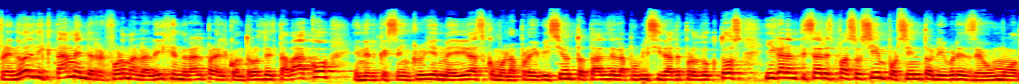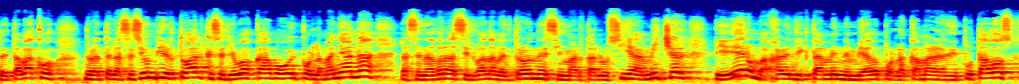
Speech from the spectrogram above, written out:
frenó el dictamen de reforma a la Ley General para el Control del Tabaco, en el que se incluyen medidas como la prohibición total de la publicidad de productos y garantizar espacios 100% libres de humo de tabaco. Durante la sesión virtual que se llevó a cabo hoy por la mañana, las senadoras Silvana Beltrones y Marta Lucía Micher pidieron bajar el dictamen enviado por la Cámara de Diputados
